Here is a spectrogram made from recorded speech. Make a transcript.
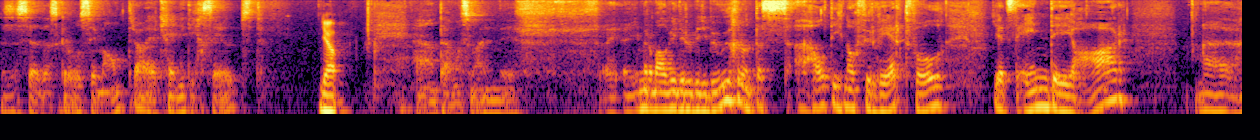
Das ist ja das große Mantra, erkenne dich selbst. Ja. ja und da muss man äh, immer mal wieder über die Bücher und das halte ich noch für wertvoll. Jetzt Ende Jahr, äh,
